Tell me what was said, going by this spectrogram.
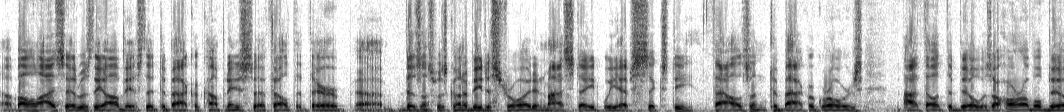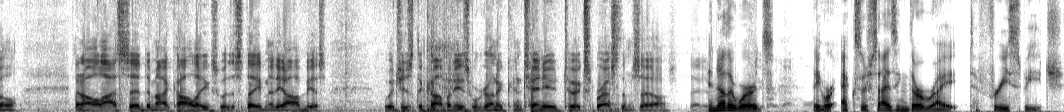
Uh, all I said was the obvious that tobacco companies uh, felt that their uh, business was going to be destroyed. In my state, we have 60,000 tobacco growers. I thought the bill was a horrible bill. And all I said to my colleagues was a statement of the obvious, which is the companies were going to continue to express themselves. In other words, they were exercising their right to free speech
